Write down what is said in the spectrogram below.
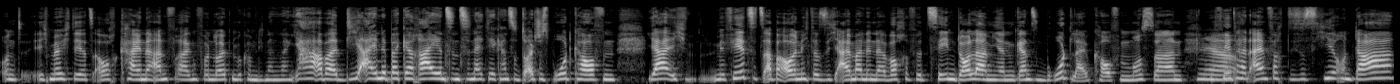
Und ich möchte jetzt auch keine Anfragen von Leuten bekommen, die dann sagen, ja, aber die eine Bäckerei in Cincinnati, hier kannst du deutsches Brot kaufen. Ja, ich, mir fehlt jetzt aber auch nicht, dass ich einmal in der Woche für 10 Dollar mir einen ganzen Brotleib kaufen muss, sondern mir Ja. fehlt halt einfach dieses hier und da,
